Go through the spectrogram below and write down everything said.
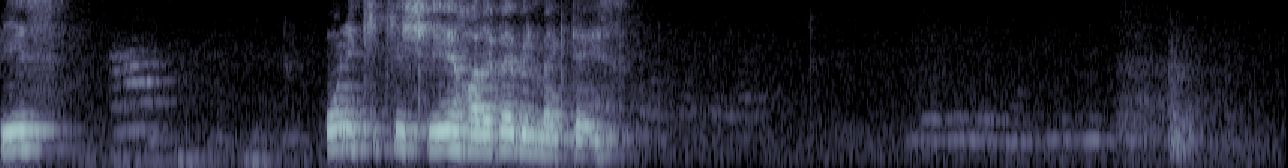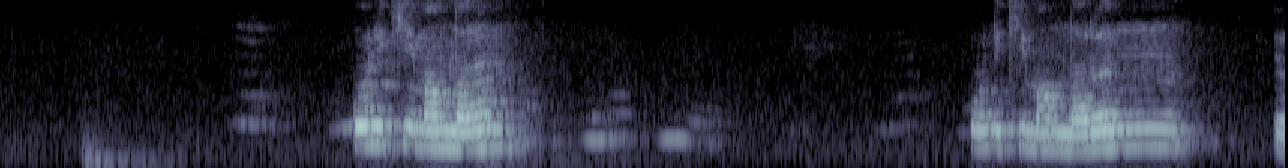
biz 12 kişiyi halife bilmekteyiz. On iki imamların 12 imamların e,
